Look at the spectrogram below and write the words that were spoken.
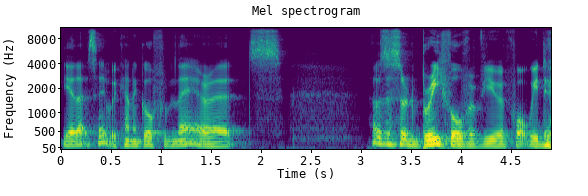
yeah that's it. We kind of go from there. It's that was a sort of brief overview of what we do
